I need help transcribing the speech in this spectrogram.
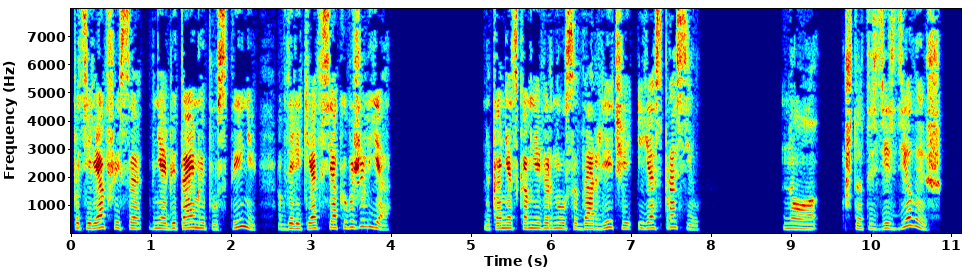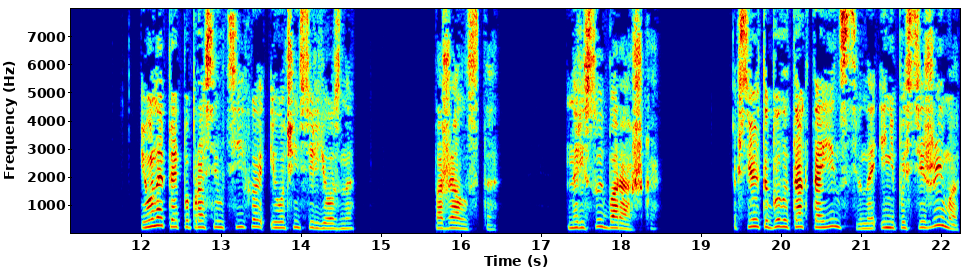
потерявшийся в необитаемой пустыне, вдалеке от всякого жилья. Наконец ко мне вернулся дар речи, и я спросил: "Но что ты здесь делаешь?" И он опять попросил тихо и очень серьезно: "Пожалуйста, нарисуй барашка". Все это было так таинственно и непостижимо,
